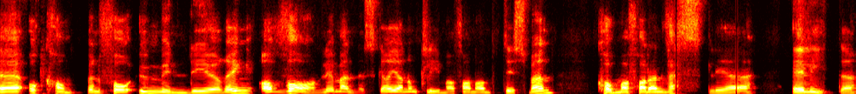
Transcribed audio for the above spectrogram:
Eh, og kampen for umyndiggjøring av vanlige mennesker gjennom klimafanatismen kommer fra den vestlige elite.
